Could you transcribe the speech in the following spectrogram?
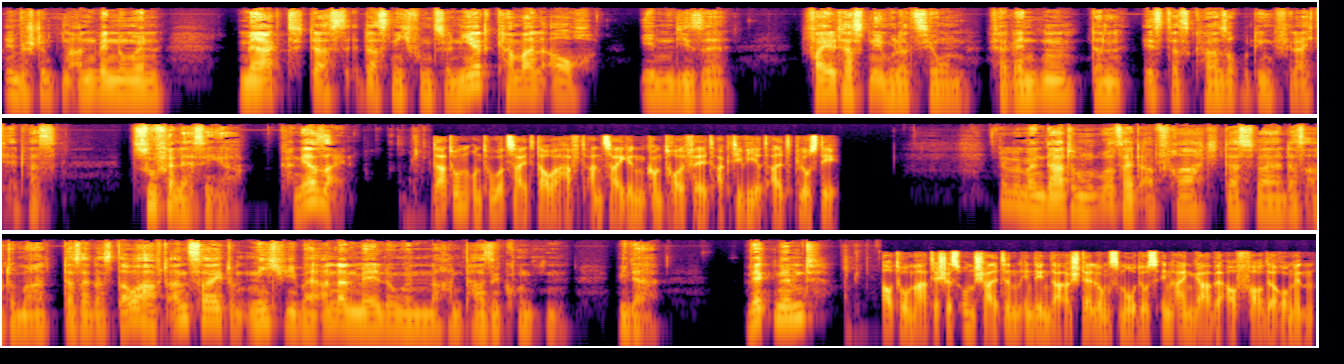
in bestimmten Anwendungen merkt, dass das nicht funktioniert, kann man auch eben diese Pfeiltastenemulation verwenden. Dann ist das Cursor-Routing vielleicht etwas zuverlässiger. Kann ja sein. Datum und Uhrzeit dauerhaft anzeigen Kontrollfeld aktiviert Alt plus D. Wenn man Datum und Uhrzeit abfragt, dass, wir das Automat, dass er das dauerhaft anzeigt und nicht wie bei anderen Meldungen nach ein paar Sekunden wieder wegnimmt. Automatisches Umschalten in den Darstellungsmodus in Eingabeaufforderungen.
